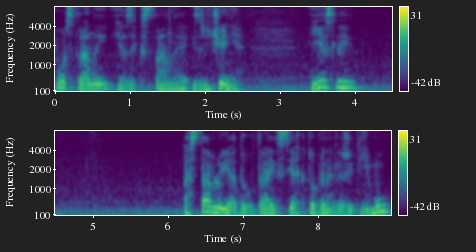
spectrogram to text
И вот странный язык, странное изречение. Если оставлю я до утра из всех, кто принадлежит ему,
